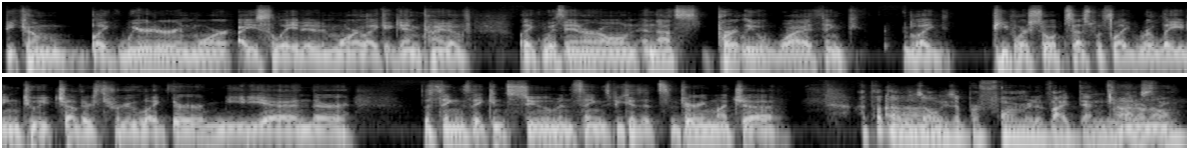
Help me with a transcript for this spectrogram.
become like weirder and more isolated and more like again, kind of like within our own. And that's partly why I think like people are so obsessed with like relating to each other through like their media and their the things they consume and things because it's very much a I thought that was Um, always a performative identity. I don't based know. thing.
